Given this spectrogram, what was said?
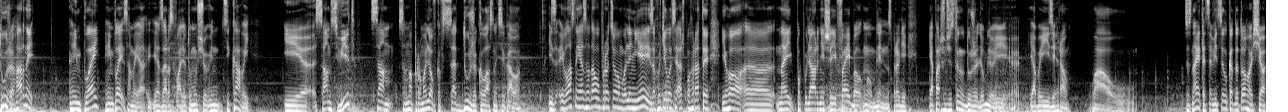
Дуже гарний геймплей. Геймплей саме я я зараз хвалю, тому що він цікавий. І сам світ сам, сама промальовка, все дуже класно цікаво. І і власне я згадав про цього Молін'є і захотілося аж пограти його е, найпопулярніший фейбл. Ну, блін, насправді, я першу частину дуже люблю і е, я би її зіграв. Вау. Це знаєте, це відсилка до того, що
